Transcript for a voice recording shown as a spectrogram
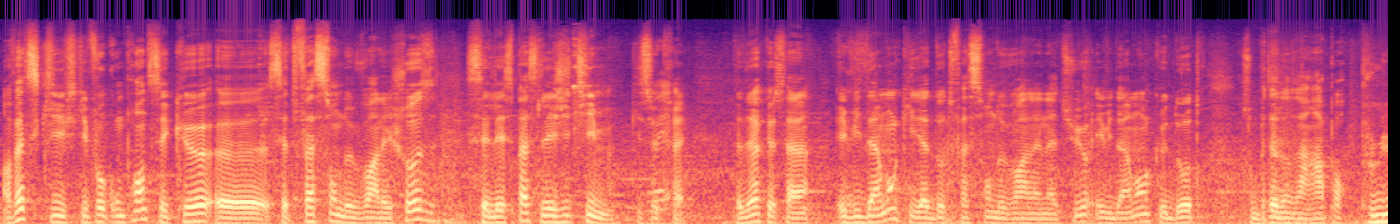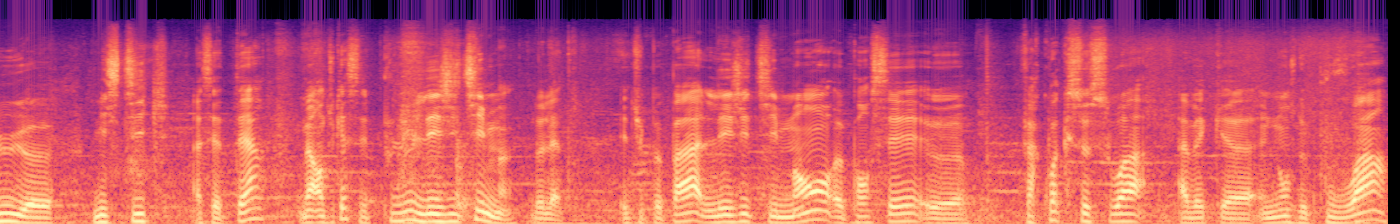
En fait, ce qui- ce qu'il faut comprendre, c'est que euh, cette façon de voir les choses, c'est l'espace légitime qui se Ouais. crée. C'est-à-dire que ça, évidemment qu'il y a d'autres façons de voir la nature, évidemment que d'autres sont peut-être dans un rapport plus euh, mystique à cette terre, mais en tout cas c'est plus légitime de l'être. Et tu peux pas légitimement euh, penser euh, faire quoi que ce soit avec une once de pouvoir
